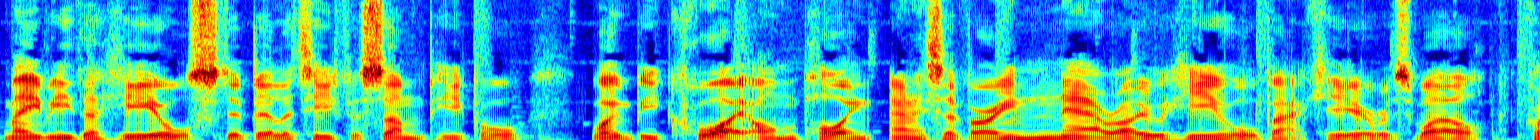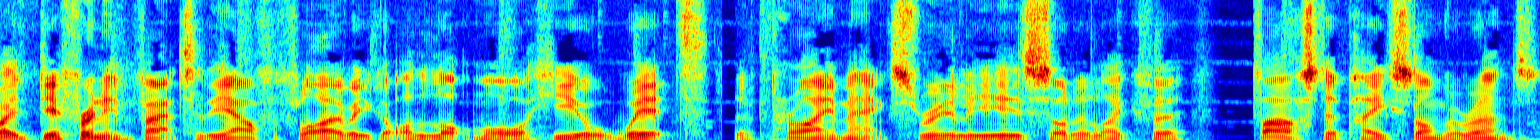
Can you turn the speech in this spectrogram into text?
Maybe the heel stability for some people won't be quite on point and it's a very narrow heel back here as well. Quite different in fact to the Alphafly where you got a lot more heel width. The Prime X really is sort of like for faster paced longer runs.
